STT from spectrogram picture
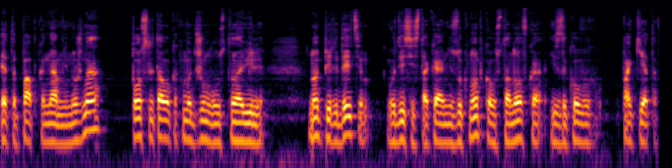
эта папка нам не нужна после того, как мы Joomla установили. Но перед этим вот здесь есть такая внизу кнопка установка языковых пакетов.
